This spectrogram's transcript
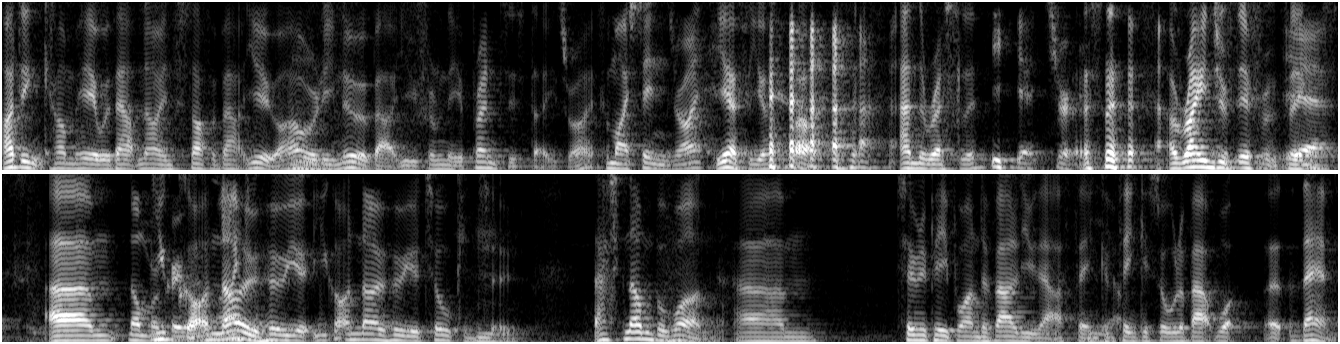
I didn't come here without knowing stuff about you. I Mm. already knew about you from the apprentice days, right? For my sins, right? Yeah, for your well, and the wrestling, yeah, true. a range of different things. Um, you've got to know who you you got to know who you're talking to. Mm. That's number one. Um, too many people undervalue that, I think, Yeah. and think it's all about what uh, them.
